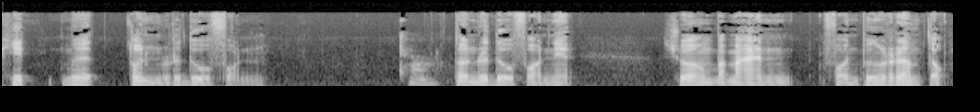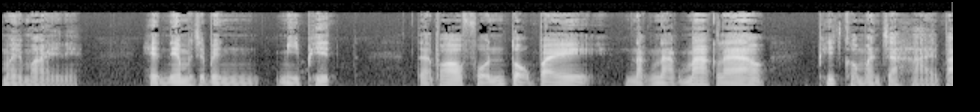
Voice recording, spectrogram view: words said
พิษเมื่อต้นฤดูฝนค่ะต้นฤดูฝนเนี่ย ช่วงประมาณฝนเพิ่งเริ่มตกใหม่ๆ เนี่ย เห็ดเนี้ยมันจะเป็นมีพิษ แต่พอฝนตกไปหนักๆมากแล้ว พิษของมันจะหายไป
